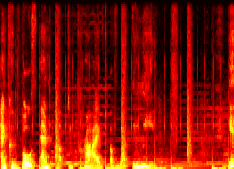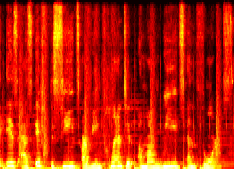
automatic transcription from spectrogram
and could both end up deprived of what they need. It is as if the seeds are being planted among weeds and thorns.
